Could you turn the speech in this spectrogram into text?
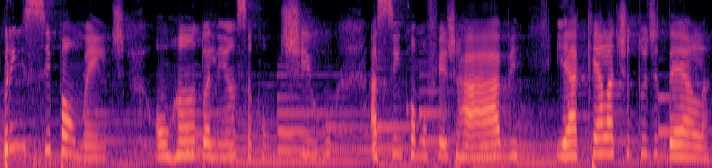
principalmente honrando aliança contigo, assim como fez Raabe, e aquela atitude dela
